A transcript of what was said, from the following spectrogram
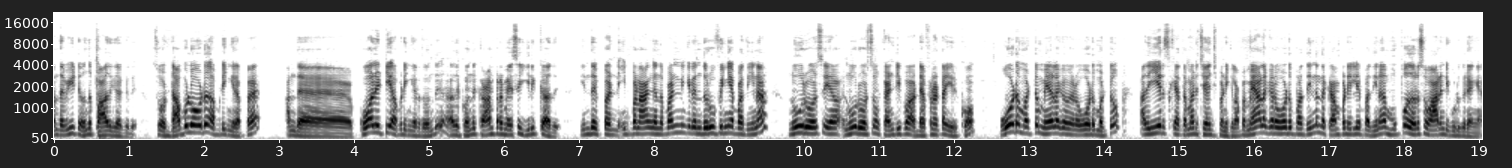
அந்த வீட்டை வந்து பாதுகாக்குது. ஸோ டபுள் ஓடு அப்படிங்கிறப்ப அந்த குவாலிட்டி அப்படிங்கிறது வந்து அதுக்கு வந்து காம்ப்ரமைஸே இருக்காது. இந்த இப்போ இப்போ நாங்கள் இந்த பண்ணிக்கிற இந்த ரூஃபிங்கே பார்த்தீங்கன்னா நூறு வருஷம் நூறு வருஷம் கண்டிப்பாக டெஃபினட்டாக இருக்கும். ஓடு மட்டும் மேலே இருக்கிற ஓடு மட்டும் அது இயர்ஸ்க்கு ஏற்ற மாதிரி சேஞ்ச் பண்ணிக்கலாம். அப்போ மேலே இருக்கிற ஓடு பார்த்தீங்கன்னா இந்த கம்பெனிலே பார்த்தீங்கன்னா முப்பது வருஷம் வாரண்டி கொடுக்குறாங்க.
